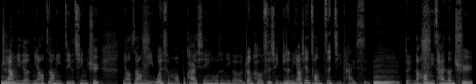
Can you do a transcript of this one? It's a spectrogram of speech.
就像你的，你要知道你自己的情绪。你要知道你为什么不开心，或是你的任何事情，就是你要先从自己开始，嗯，对，然后你才能去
